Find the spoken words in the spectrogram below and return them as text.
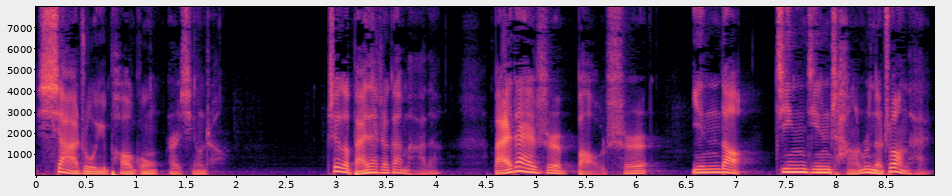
下注于胞宫而形成。这个白带是干嘛的？白带是保持阴道津津常润的状态，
